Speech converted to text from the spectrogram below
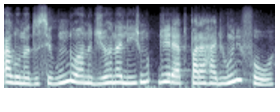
aluna do segundo ano de jornalismo, direto para a Rádio Unifoa.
